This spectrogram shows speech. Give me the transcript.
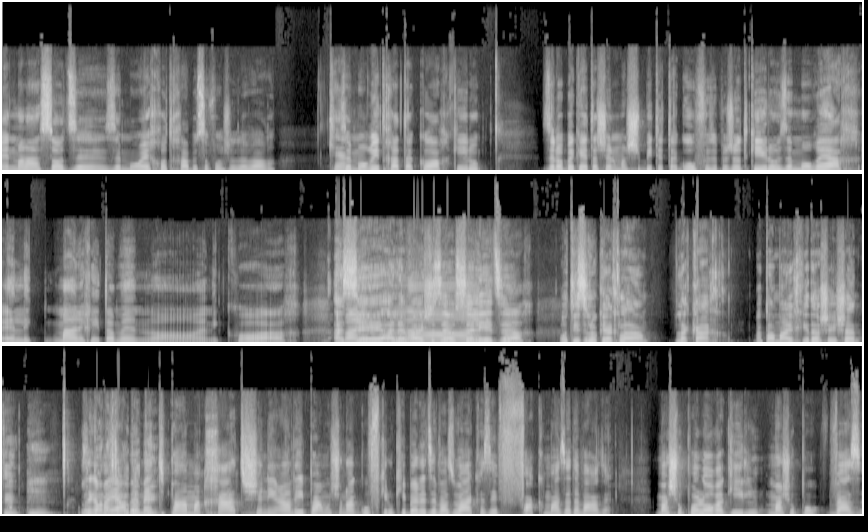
אין מה לעשות, זה, זה מועך אותך בסופו של דבר. כן. זה מוריד לך את הכוח, כאילו, זה לא בקטע של משבית את הגוף, זה פשוט כאילו, זה מורח. אין לי, מה, אני הולך להתאמן? לא, אין לי כוח. אז זה, הלוואי לא, שזה עושה לי את זה. כוח. אותי זה לוקח ל... לקח. בפעם היחידה שעישנתי, זה גם היה. באמת פעם אחת, שנראה לי פעם ראשונה הגוף כאילו קיבל את זה, ואז הוא היה כזה, fuck, מה זה הדבר הזה? משהו פה לא רגיל, משהו פה, ואז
